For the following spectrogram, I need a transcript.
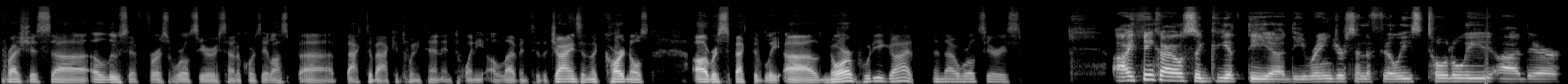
precious, uh, elusive first World Series title. Of course, they lost back to back in 2010 and 2011 to the Giants and the Cardinals, uh, respectively. Uh, Norb, who do you got in that World Series? I think I also get the uh, the Rangers and the Phillies. Totally, uh, they're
